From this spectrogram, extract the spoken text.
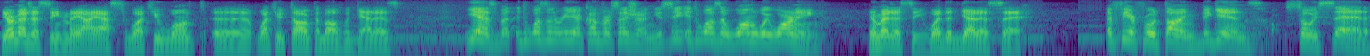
Your Majesty, may I ask what you want, uh, what you talked about with Gades? Yes, but it wasn't really a conversation. You see, it was a one-way warning. Your Majesty, what did Gades say? A fearful time begins, so he said.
